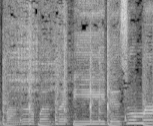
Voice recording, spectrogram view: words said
baba haɗi da zuma.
